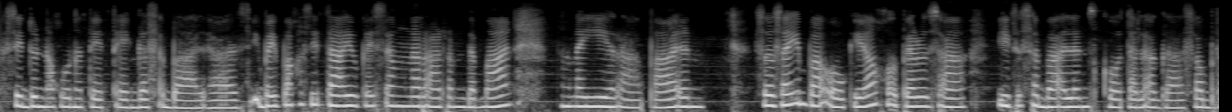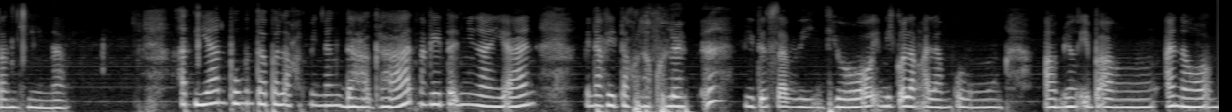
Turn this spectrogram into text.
Kasi dun ako natetenga sa balance. Iba-iba kasi tayo guys ang nararamdaman ng nahihirapan. So, sa iba okay ako pero sa dito sa balance ko talaga sobrang hina. At 'yan, pumunta pala kami ng dagat. Nakita niyo na 'yan? Pinakita ko lang ulit dito sa video. Hindi ko lang alam kung um, yung ibang ano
